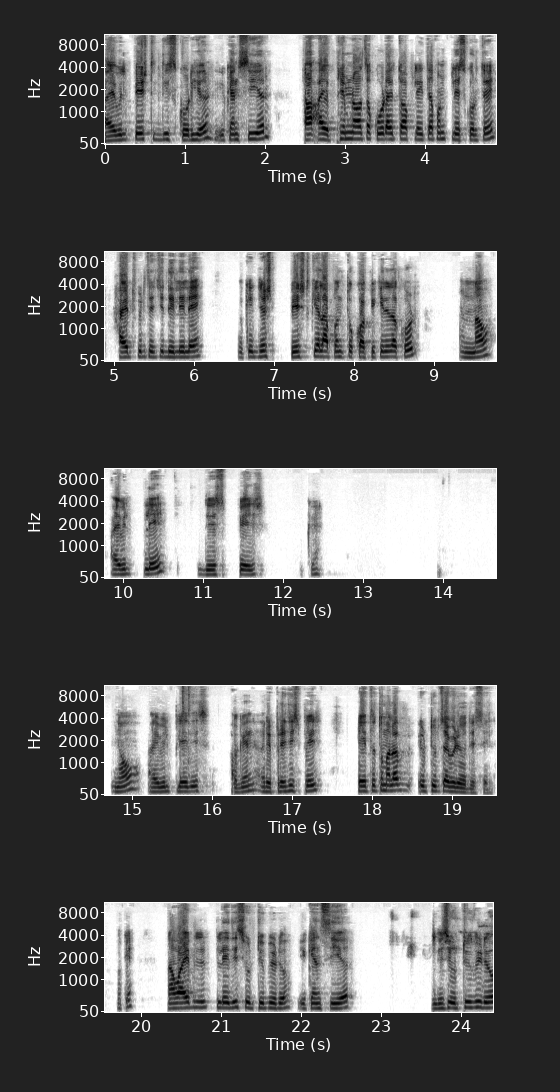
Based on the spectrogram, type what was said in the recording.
I will paste this code here you can see here हा आय फ्रेम नावाचा कोड आहे तो आपल्या इथे आपण प्लेस करतोय. हाईट स्पीड त्याची दिलेली आहे. ओके जस्ट पेस्ट केला आपण तो कॉपी केलेला code now I will play this page okay now I will play this again refresh this page हे इथं तुम्हाला युट्यूबचा व्हिडिओ दिसेल. Okay now I will play this YouTube video you can see here this youtube video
